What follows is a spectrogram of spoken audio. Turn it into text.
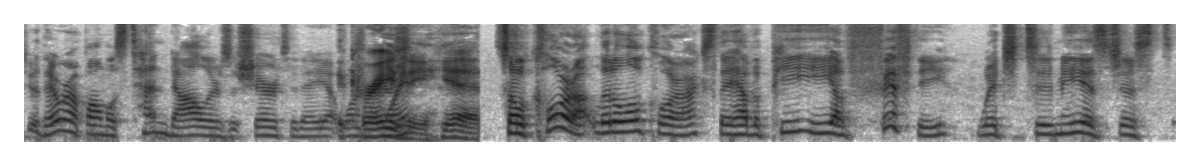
dude, they were up almost ten dollars a share today. At one crazy, point. yeah. So Clorox, little old Clorox, they have a PE of fifty, which to me is just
